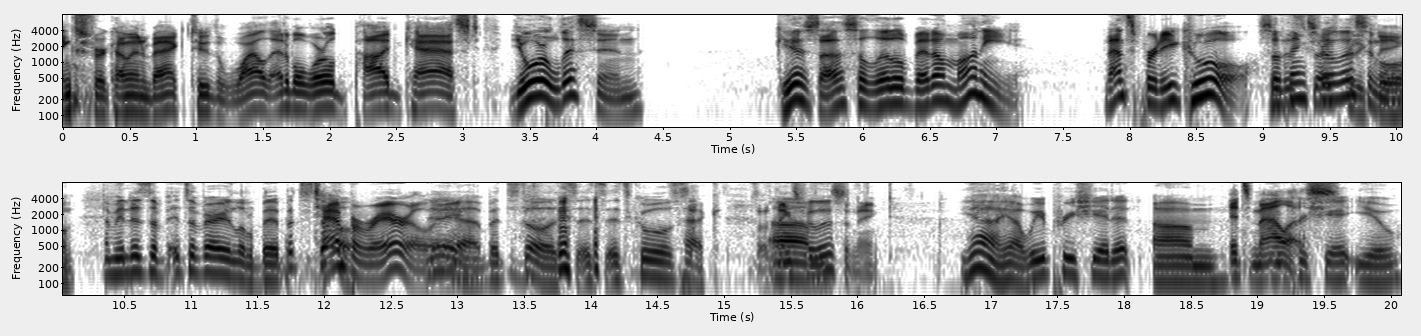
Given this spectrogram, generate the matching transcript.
Thanks for coming back to the Wild Edible World podcast. Your listen gives us a little bit of money. That's pretty cool. So That's- thanks for that's listening. cool. I mean, it's a it's a very little bit, but still. Temporarily. Yeah, yeah, but still, it's it's it's cool as heck. So thanks for Um, listening. Yeah, yeah, we appreciate it. Um, It's we malice. appreciate you.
